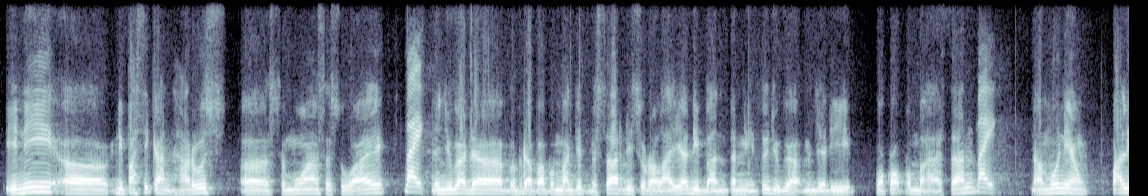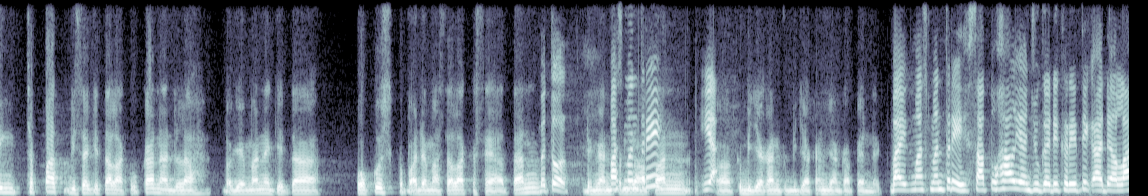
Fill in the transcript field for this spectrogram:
Ini uh, dipastikan harus uh, semua sesuai. Baik. Dan juga ada beberapa pembangkit besar di Suralaya, di Banten itu juga menjadi pokok pembahasan. Baik. Namun yang paling cepat bisa kita lakukan adalah bagaimana kita fokus kepada masalah kesehatan Betul. dengan Mas penerapan ya. uh, kebijakan-kebijakan jangka pendek. Baik Mas Menteri, satu hal yang juga dikritik adalah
